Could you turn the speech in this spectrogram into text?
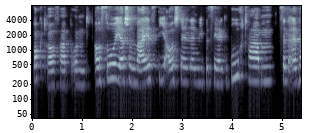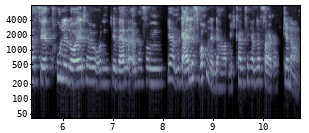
Bock drauf habe und auch so ja schon weiß, die Ausstellenden, die bisher gebucht haben, sind einfach sehr coole Leute und wir werden einfach so ein, ja, ein geiles Wochenende haben. Ich kann es nicht anders sagen. Genau.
